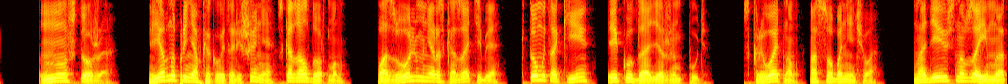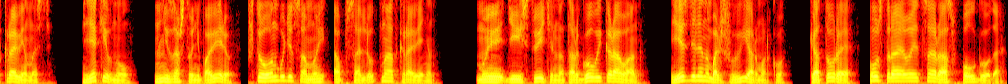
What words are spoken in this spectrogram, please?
Ну что же, явно приняв какое-то решение, сказал Дортмун. Позволь мне рассказать тебе, кто мы такие и куда держим путь. Скрывать нам особо нечего. Надеюсь на взаимную откровенность. Я кивнул. Ни за что не поверю, что он будет со мной абсолютно откровенен. Мы действительно торговый караван. Ездили на большую ярмарку, которая устраивается раз в полгода.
